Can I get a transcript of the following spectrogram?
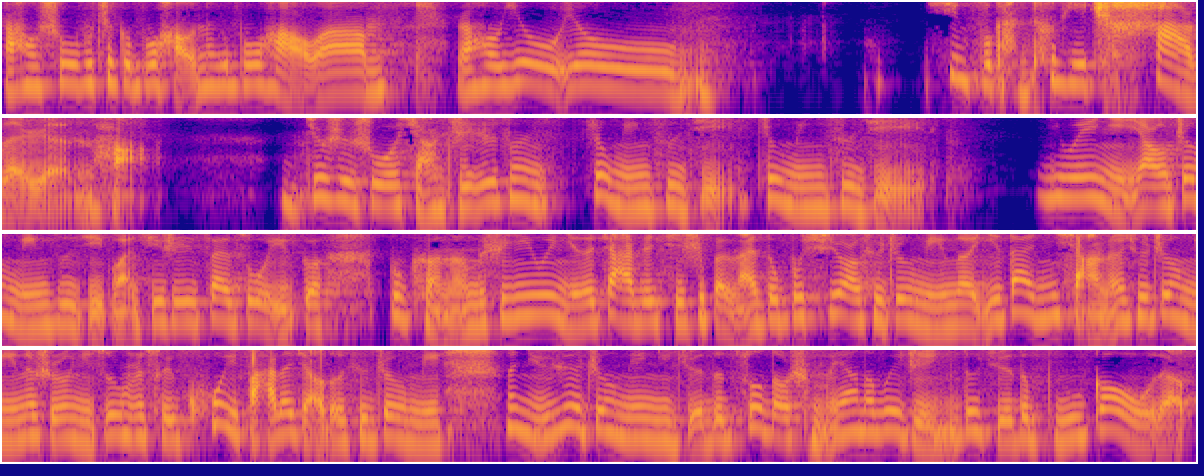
然后说这个不好那个不好啊，然后又又幸福感特别差的人哈，就是说想只是证证明自己，证明自己。因为你要证明自己嘛，其实在做一个不可能的，是因为你的价值其实本来都不需要去证明的。一旦你想着去证明的时候，你总是从匮乏的角度去证明，那你越证明，你觉得做到什么样的位置，你都觉得不够的。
